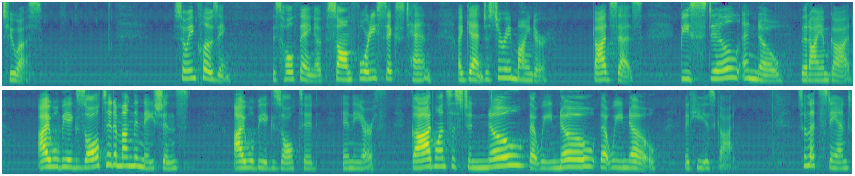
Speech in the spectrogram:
to us. So, in closing, this whole thing of Psalm 46:10. Again, just a reminder. God says, "Be still and know that I am God. I will be exalted among the nations. I will be exalted in the earth." God wants us to know that we know that we know that He is God. So let's stand.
